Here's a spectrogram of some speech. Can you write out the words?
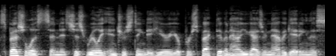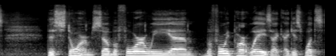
specialists, and it's just really interesting to hear your perspective and how you guys are navigating this this storm. So before we um, before we part ways, I, I, guess what's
